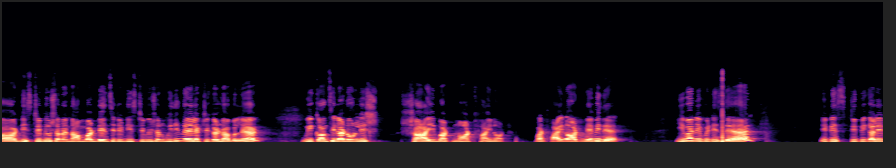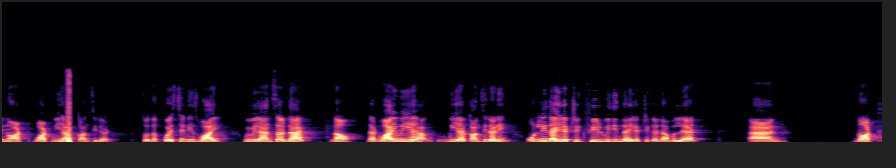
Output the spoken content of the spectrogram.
uh, distribution and number density distribution within the electrical double layer we considered only psi but not phi naught but phi naught may be there even if it is there it is typically not what we have considered. So the question is why we will answer that now that why we have we are considering only the electric field within the electrical double layer and not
